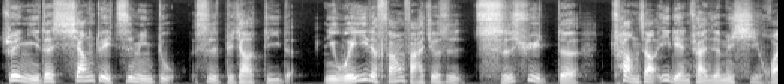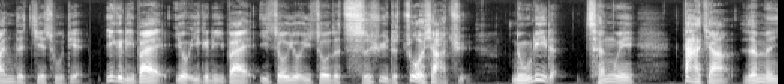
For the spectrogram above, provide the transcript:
所以你的相对知名度是比较低的。你唯一的方法就是持续的创造一连串人们喜欢的接触点，一个礼拜又一个礼拜，一周又一周的持续的做下去，努力的成为大家人们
